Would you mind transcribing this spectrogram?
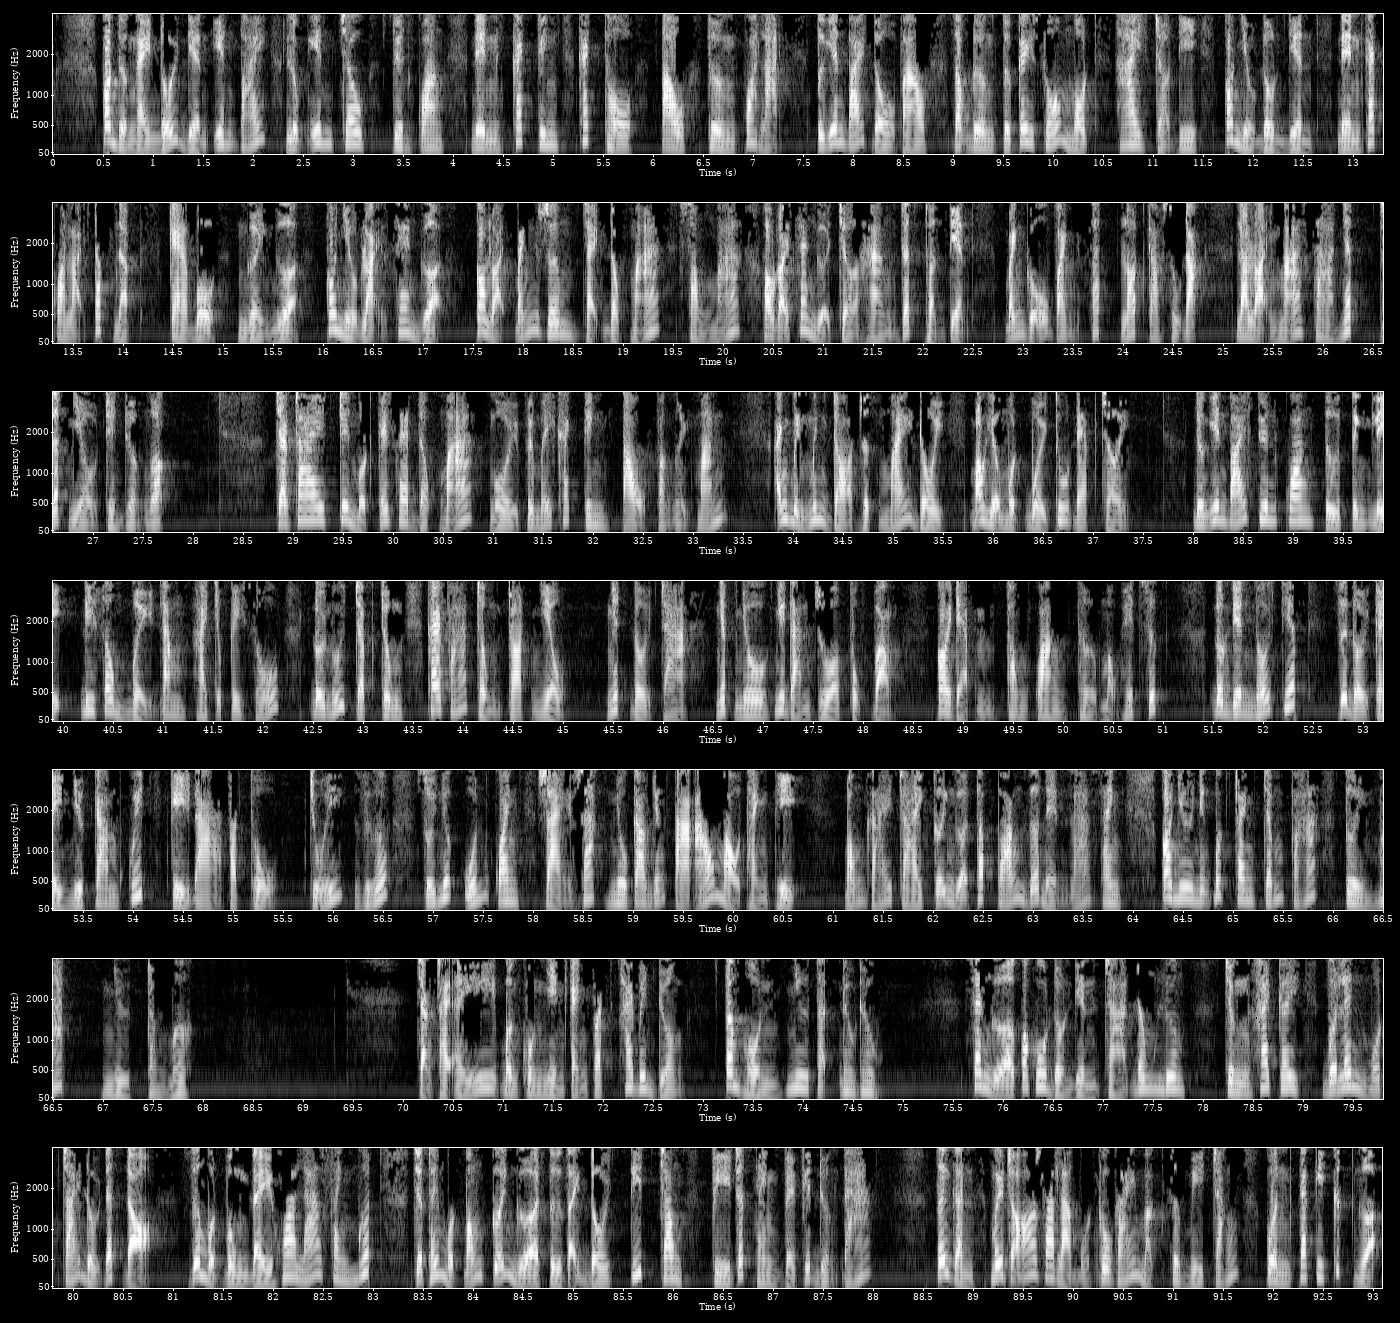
Con đường này nối điền Yên Bái, Lục Yên Châu, tuyên quang, nên khách kinh, khách thổ, tàu thường qua lại. Từ Yên Bái đổ vào, dọc đường từ cây số 1, 2 trở đi, có nhiều đồn điền, nên khách qua lại tấp nập, kẻ bộ, người ngựa, có nhiều loại xe ngựa, có loại bánh rơm chạy độc mã, sòng mã, hoặc loại xe ngựa chở hàng rất thuận tiện, bánh gỗ vành sắt lót cao su đặc là loại mã xa nhất rất nhiều trên đường ngược. Chàng trai trên một cái xe độc mã ngồi với mấy khách kinh, tàu và người mán. Ánh bình minh đỏ rực mái đồi, báo hiệu một buổi thu đẹp trời. Đường Yên Bái tuyên quang từ tỉnh lỵ đi sâu 15 20 cây số, đồi núi chập trùng, khai phá trồng trọt nhiều, nhất đồi trà, nhấp nhô như đàn rùa phục vọng, coi đẹp phong quang thở mộng hết sức. Đồn điền nối tiếp, giữa đồi cây như cam quýt, kỳ đà, phật thủ, chuối, dứa, suối nước uốn quanh, rải rác nhô cao những tà áo màu thành thị. Bóng gái trai cưỡi ngựa thấp thoáng giữa nền lá xanh, coi như những bức tranh chấm phá, tươi mát như trong mơ. Chàng trai ấy bần khuâng nhìn cảnh vật hai bên đường, tâm hồn như tận đâu đâu. Xe ngựa qua khu đồn điền trà đông lương, chừng hai cây vừa lên một trái đồi đất đỏ, giữa một vùng đầy hoa lá xanh mướt, chợt thấy một bóng cưỡi ngựa từ dãy đồi tít trong phi rất nhanh về phía đường đá. Tới gần mới rõ ra là một cô gái mặc sơ mi trắng, quần kaki cứt ngựa.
